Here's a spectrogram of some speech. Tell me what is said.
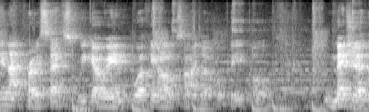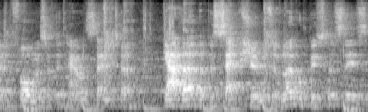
In that process, we go in working alongside local people, measure the performance of the town centre, gather the perceptions of local businesses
